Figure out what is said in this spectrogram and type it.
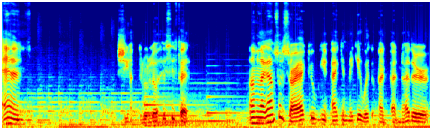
And she threw a little hissy fit. I'm like, I'm so sorry. I can I can make it with a, another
